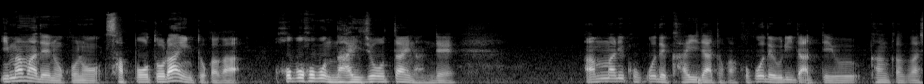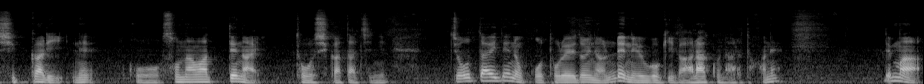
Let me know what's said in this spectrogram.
今までのこのサポートラインとかがほぼほぼない状態なんであんまりここで買いだとかここで売りだっていう感覚がしっかりねこう備わってない投資家たちに状態でのこうトレードになるんで値動きが荒くなるとかね。でま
